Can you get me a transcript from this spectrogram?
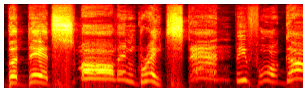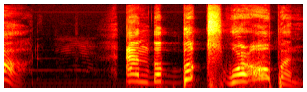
the dead, small and great, stand before God. And the books were open,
